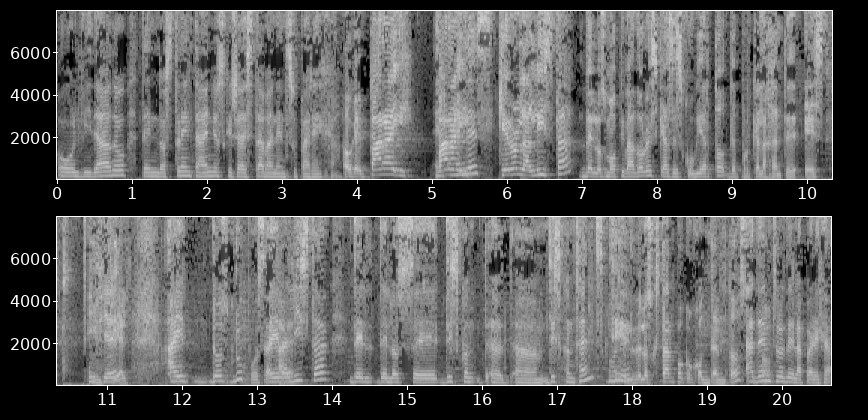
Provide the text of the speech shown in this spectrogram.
o olvidado en los 30 años que ya estaban en su pareja. Ok, para ahí. Para ahí. Quiero la lista de los motivadores que has descubierto de por qué la gente es infiel. infiel. Hay dos grupos. Hay A la ver. lista del- de, los eh, discon- eh, um, discontents, ¿cómo Sí, de los que están poco contentos. adentro de la pareja.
